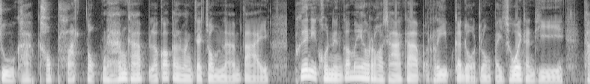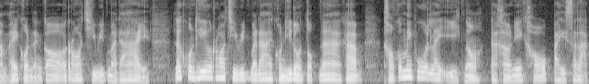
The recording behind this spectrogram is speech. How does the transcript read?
จู่ๆครับเขาพลัดตกน้ำครับ แล้วก็กำลังจะจมน้ำตาย เพื่อนอีกคนนึงก็ไม่รอช้าครับ รีบกระโดดลงไปช่วยทันทีทำให้คนนั้นก็รอดชีวิตมาได้ แล้วคนที่รอดชีวิตมาได้ คนที่โดนตบหน้าครับเขาก็ไม่พูดอะไรอีกเนาะแต่คราวนี้เขาไปสลัก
